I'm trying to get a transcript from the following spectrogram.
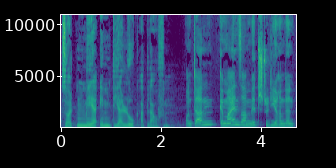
sollten mehr im Dialog ablaufen und dann gemeinsam mit Studierenden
